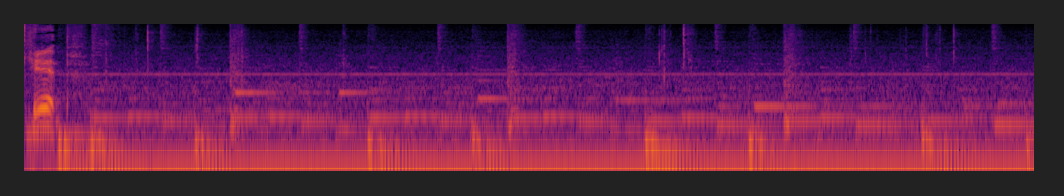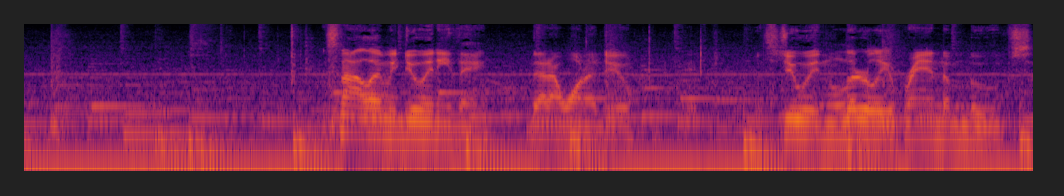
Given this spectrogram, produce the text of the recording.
Kip. It's not letting me do anything that I want to do. It's doing literally random moves.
